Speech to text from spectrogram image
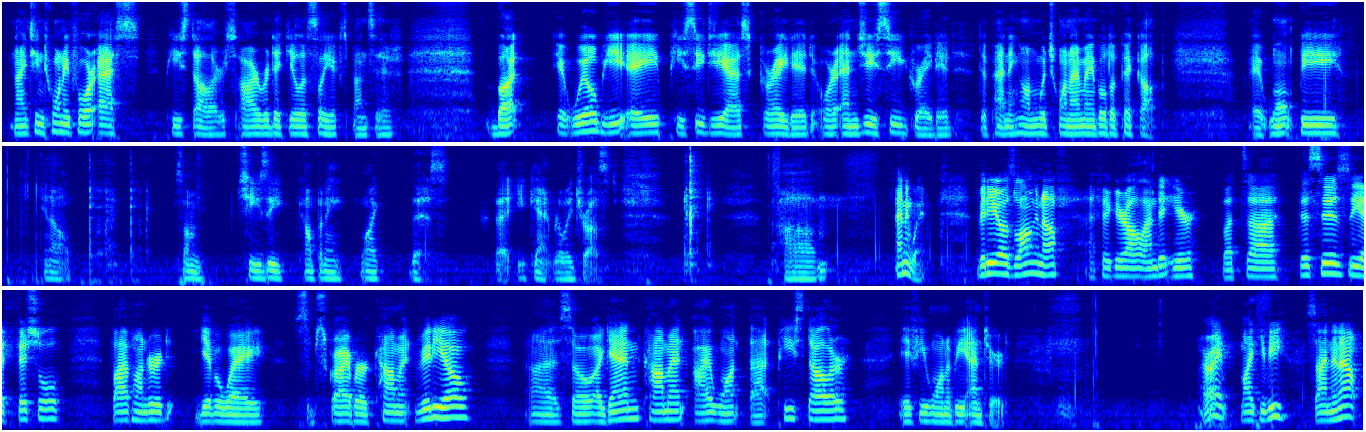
1924 S peace dollars are ridiculously expensive, but it will be a PCGS graded or NGC graded, depending on which one I'm able to pick up. It won't be, you know, some cheesy company like this that you can't really trust. Um, anyway, video is long enough. I figure I'll end it here. But uh, this is the official 500 giveaway subscriber comment video. Uh, so again, comment, I want that peace dollar if you want to be entered. All right, Mikee Vee, signing out.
